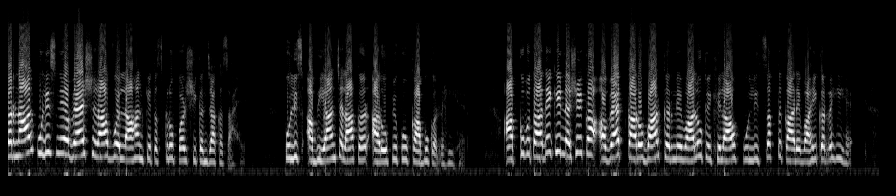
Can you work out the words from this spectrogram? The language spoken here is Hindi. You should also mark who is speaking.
Speaker 1: करनाल पुलिस ने अवैध शराब व लाहन के तस्करों पर शिकंजा कसा है। पुलिस अभियान चलाकर आरोपियों को काबू कर रही है। आपको बता दें कि नशे का अवैध कारोबार करने वालों के खिलाफ पुलिस सख्त कार्यवाही कर रही है,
